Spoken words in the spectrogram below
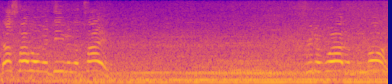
That's how we're redeeming the time. Through the word of the Lord.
